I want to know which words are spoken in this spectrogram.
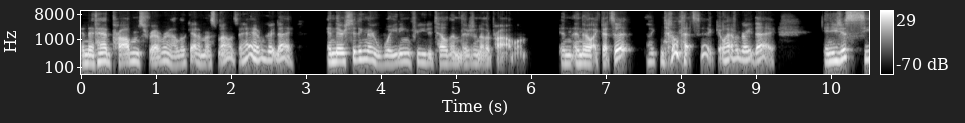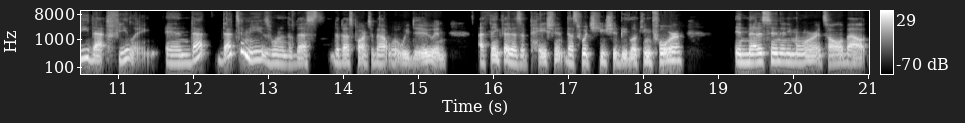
and they've had problems forever. And I look at them, I smile, and say, "Hey, have a great day." And they're sitting there waiting for you to tell them there's another problem. And, and they're like, "That's it." Like, no, that's it. Go have a great day and you just see that feeling and that that to me is one of the best the best parts about what we do and i think that as a patient that's what you should be looking for in medicine anymore. It's all about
